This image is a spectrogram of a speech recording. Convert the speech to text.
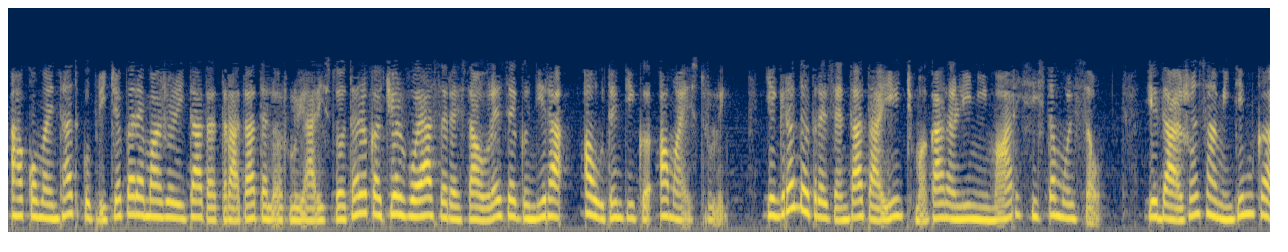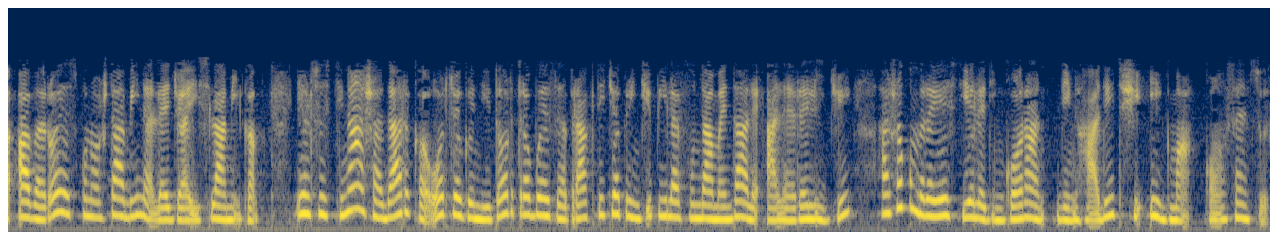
a comentat cu pricepere majoritatea tratatelor lui Aristotel că cel voia să restaureze gândirea autentică a maestrului. E greu de prezentat aici, măcar în linii mari, sistemul său. E de ajuns să amintim că Averroes cunoștea bine legea islamică. El susținea așadar că orice gânditor trebuie să practice principiile fundamentale ale religiei, așa cum reies ele din Coran, din Hadith și Igma, consensus.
